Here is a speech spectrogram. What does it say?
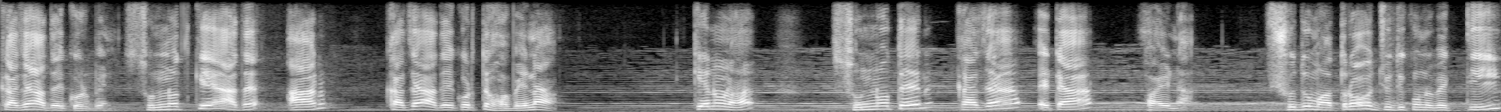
কাজা আদায় করবেন। সুন্নতকে আদায় আর কাজা আদায় করতে হবে না। কেননা সুন্নতের কাজা এটা হয় না। শুধুমাত্র যদি কোনো ব্যক্তি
